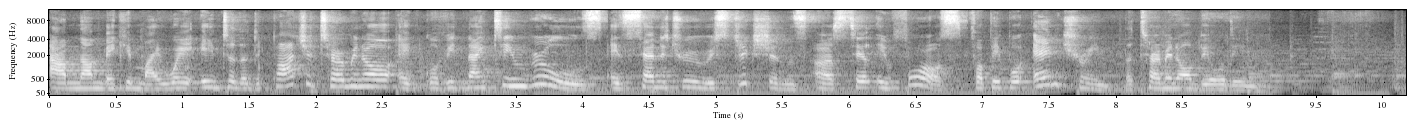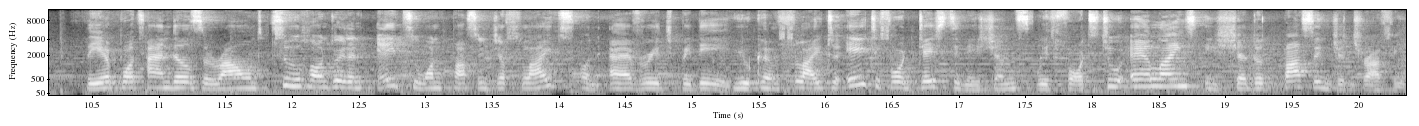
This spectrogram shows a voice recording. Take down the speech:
I'm now making my way into the departure terminal and COVID-19 rules and sanitary restrictions are still in force for people entering the terminal building. The airport handles around 281 passenger flights on average per day. You can fly to 84 destinations with 42 airlines in scheduled passenger traffic.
